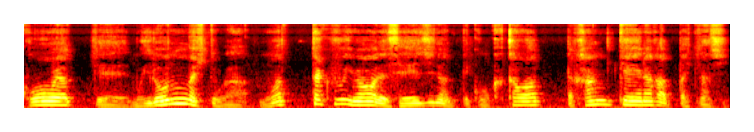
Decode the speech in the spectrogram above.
こうやって、もういろんな人が、全く今まで政治なんてこう関わった、関係なかった人たち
